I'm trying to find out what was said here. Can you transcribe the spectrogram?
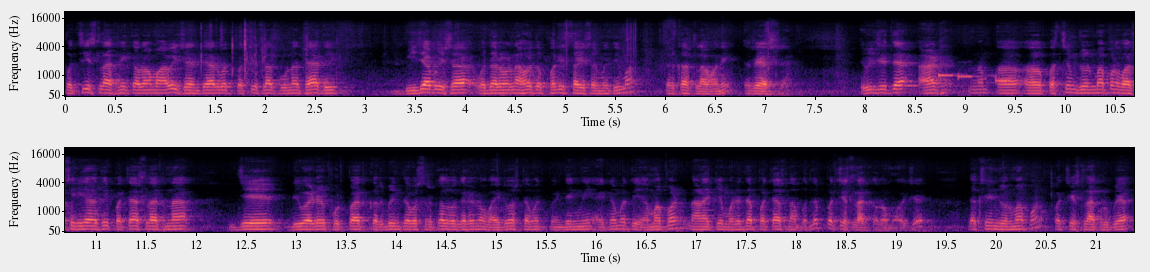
પચીસ લાખની કરવામાં આવી છે અને ત્યારબાદ પચીસ લાખ પૂર્ણ થયાથી બીજા પૈસા વધારવાના હોય તો ફરી સ્થાયી સમિતિમાં દરખાસ્ત લાવવાની રહેશે. એવી જ રીતે આઠ પશ્ચિમ ઝોનમાં પણ વાર્ષિક ઇજારાથી પચાસ લાખના જે ડિવાઈડર ફૂટપાથ, કર્બિંગ તેમજ સર્કલ વગેરેનો વ્હાઇટ વોશ તેમજ પેઇન્ટિંગની આઇટમ હતી, એમાં પણ નાણાકીય મર્યાદા પચાસના બદલે પચીસ લાખ કરવામાં આવે છે. દક્ષિણ ઝોનમાં પણ પચીસ લાખ રૂપિયા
